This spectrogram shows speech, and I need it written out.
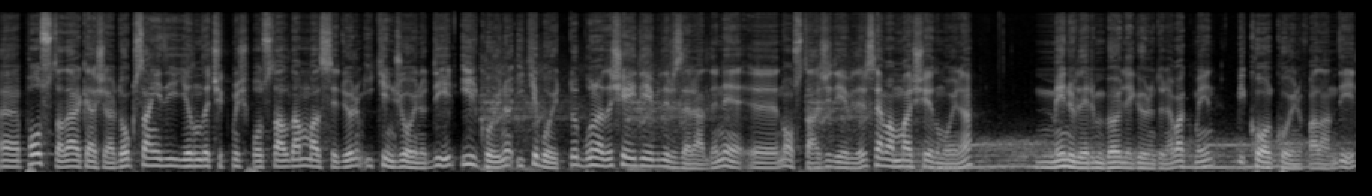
Ee, Postal arkadaşlar 97 yılında çıkmış Postal'dan bahsediyorum. İkinci oyunu değil. ilk oyunu iki boyutlu. Buna da şey diyebiliriz herhalde. Ne? Ee, nostalji diyebiliriz. Hemen başlayalım oyuna menülerin böyle göründüğüne bakmayın. Bir korku oyunu falan değil.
